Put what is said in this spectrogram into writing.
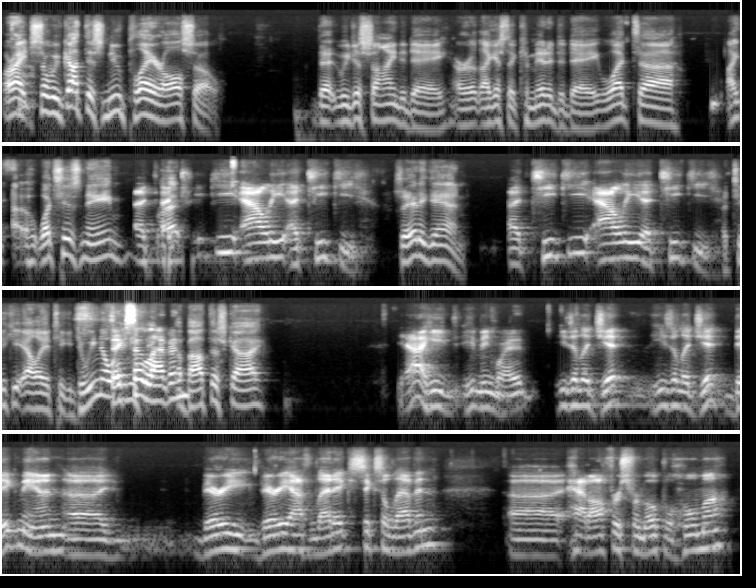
All right, so we've got this new player also that we just signed today, or I guess they committed today. What? uh I, uh, what's his name? Atiki Ali Atiki. Say it again. Atiki Ali Atiki. Atiki Ali Atiki. Do we know 6'11". anything about this guy? Yeah, he. I mean, Played. he's a legit. He's a legit big man. Uh, very, very athletic. Six eleven. Uh, had offers from Oklahoma,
